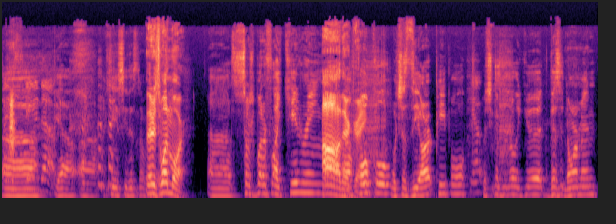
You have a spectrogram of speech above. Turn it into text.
Uh, Stand up. yeah, uh, I can't see this. No There's one more. Uh, Social Butterfly Catering. Oh, they're uh, great. Focal, which is the art people, Yep. which is going to be really good. Visit Norman.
